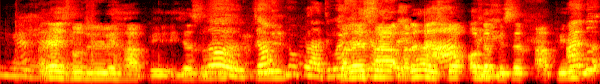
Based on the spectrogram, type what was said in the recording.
Yeah. Aaliyah is not really happy. He just no, just look at the way Vanessa, Silvia said, Vanessa is not happy. hundred percent happy. I know.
